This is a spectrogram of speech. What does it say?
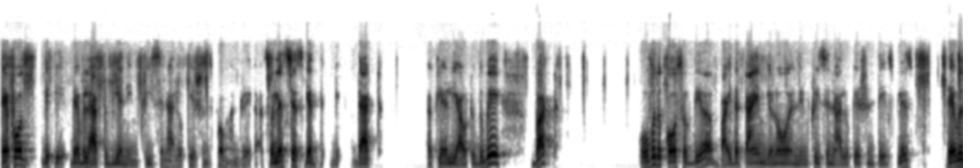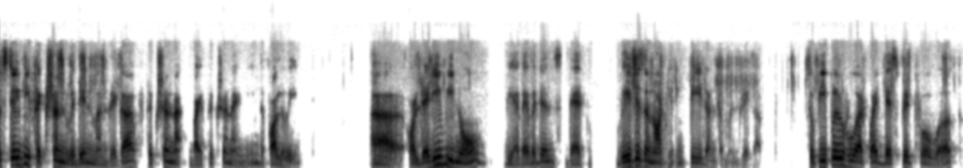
Therefore, the, there will have to be an increase in allocations for Manrega. So let's just get, get that uh, clearly out of the way. But over the course of the year, by the time you know an increase in allocation takes place, there will still be friction within Manrega. Friction by friction, I mean the following. Uh, already we know we have evidence that wages are not getting paid under Manrega. So people who are quite desperate for work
